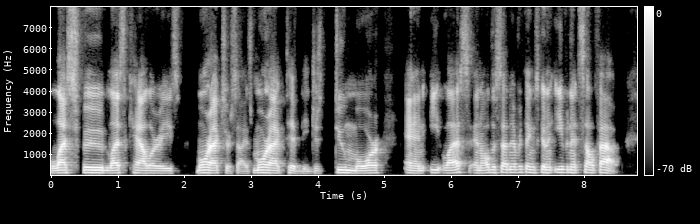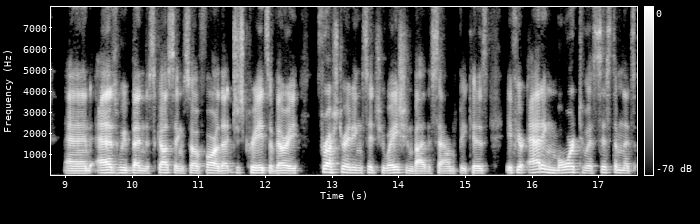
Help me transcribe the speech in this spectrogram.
less food, less calories, more exercise, more activity, just do more and eat less. And all of a sudden, everything's going to even itself out. And as we've been discussing so far, that just creates a very frustrating situation by the sound because if you're adding more to a system that's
